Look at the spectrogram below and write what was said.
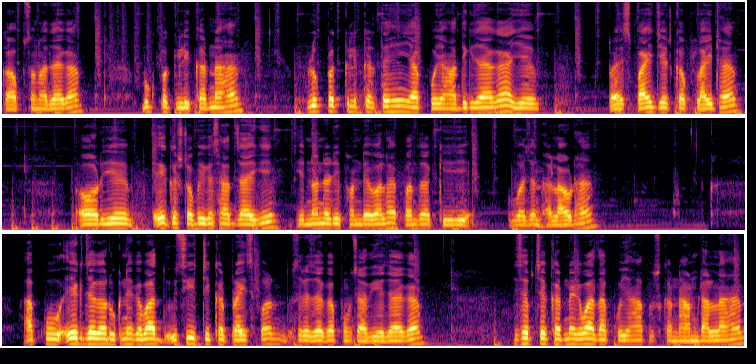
का ऑप्शन आ जाएगा। बुक पर क्लिक करना है। बुक पर क्लिक करते ही आपको यहाँ दिख जाएगा ये स्पाइस जेट का फ़्लाइट है और ये एक स्टॉपेज के साथ जाएगी। ये नॉन रिफंडेबल है, पंद्रह की वज़न अलाउड है। आपको एक जगह रुकने के बाद उसी टिकट प्राइस पर दूसरे जगह पहुँचा दिया जाएगा। ये सब चेक करने के बाद आपको यहाँ पर उसका नाम डालना है।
